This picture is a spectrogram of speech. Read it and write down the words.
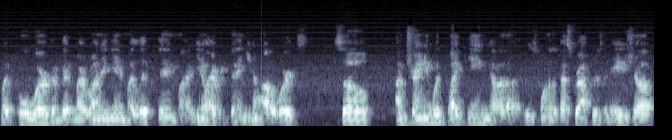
my pool work, I'm getting my running in, my lifting, my you know everything. You know how it works. So I'm training with Viking, uh, who's one of the best grapplers in Asia.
